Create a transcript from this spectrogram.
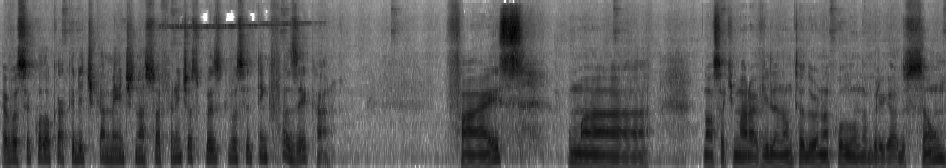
é você colocar criticamente na sua frente as coisas que você tem que fazer, cara faz uma. Nossa, que maravilha não ter dor na coluna. Obrigado, São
